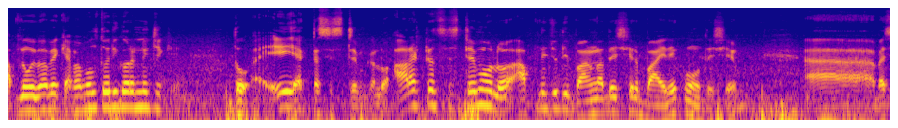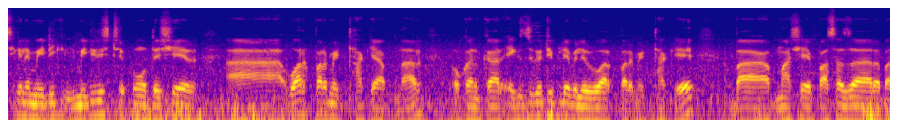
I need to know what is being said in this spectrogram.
আপনি ওইভাবে ক্যাপাবল তৈরি করেন নিজেকে। তো এই একটা সিস্টেম গেল। আর একটা সিস্টেম হলো, আপনি যদি বাংলাদেশের বাইরে কোনো দেশে বেসিক্যালি মিডিল মিডিল ইস্টের কোনো দেশের ওয়ার্ক পারমিট থাকে আপনার, ওখানকার এক্সিকিউটিভ লেভেলের ওয়ার্ক পারমিট থাকে, বা মাসে পাঁচ হাজার বা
